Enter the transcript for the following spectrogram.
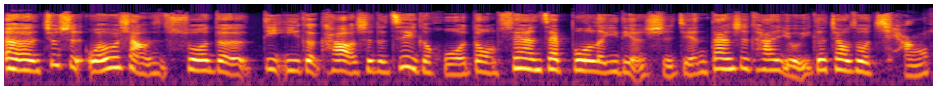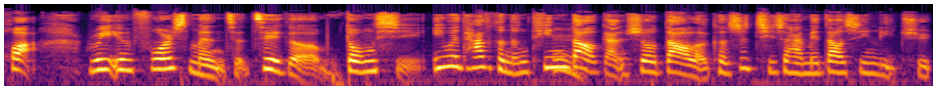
呃，就是我我想说的第一个，卡老师的这个活动虽然在播了一点时间，但是它有一个叫做强化 （reinforcement） 这个东西，因为他可能听到、感受到了，嗯、可是其实还没到心里去，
